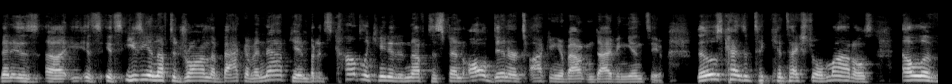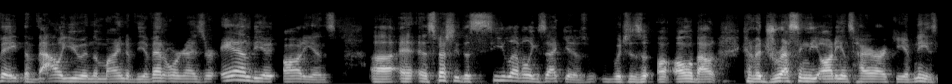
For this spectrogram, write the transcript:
that is uh, it's it's easy enough to draw on the back of a napkin, but it's complicated enough to spend all dinner talking about and diving into. Those kinds of t- contextual models elevate the value in the mind of the event organizer and the audience uh, especially the C-level executives, which is all about kind of addressing the audience hierarchy of needs.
